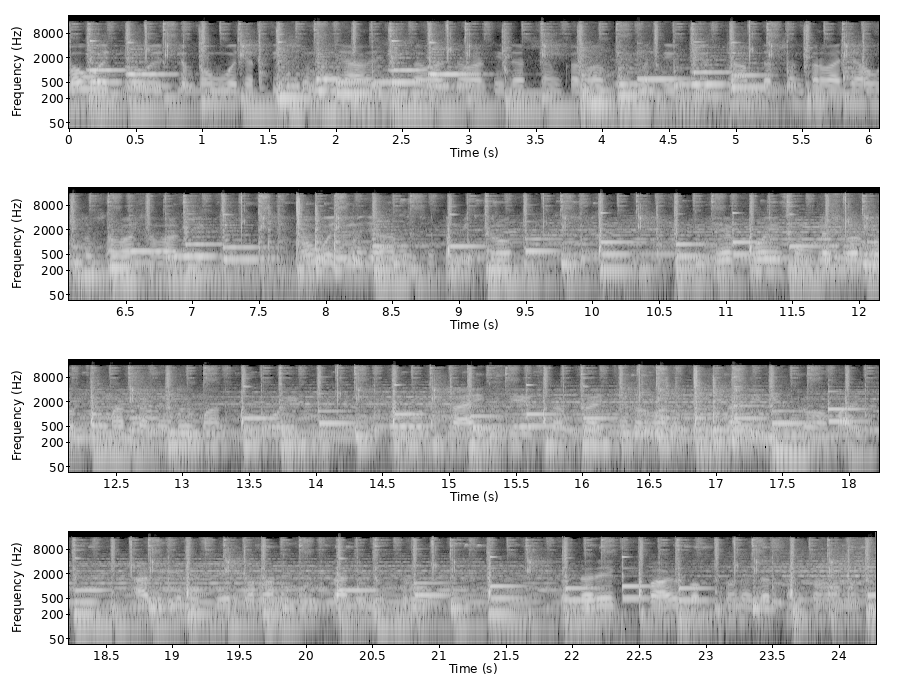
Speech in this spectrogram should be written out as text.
બહુ જ બહુ એટલે બહુ જ અતિશય મજા આવે છે. સવાર સવારથી દર્શન કરવા કોઈ મંદિર કે ધામ દર્શન કરવા જવું માતાને કોઈ માનતું હોય તો લાઈક શેર સબસ્ક્રાઈબ કરવાનું ભૂલતા નહીં મિત્રો. અમારી આ વિડીયોને શેર કરવાનું ભૂલતા નહીં મિત્રો. દરેક ભાવિ ભક્તોને દર્શન કરવા મળશે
